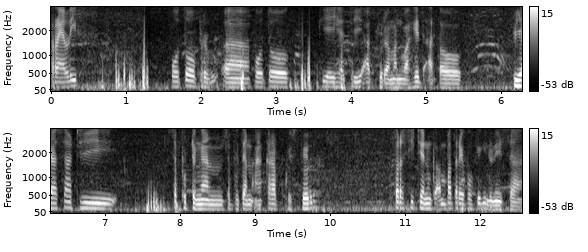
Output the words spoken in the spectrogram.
relief foto ber- eh, foto Kiai Haji Abdurrahman Wahid atau biasa disebut dengan sebutan akrab Gus Dur, Presiden keempat Republik Indonesia.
